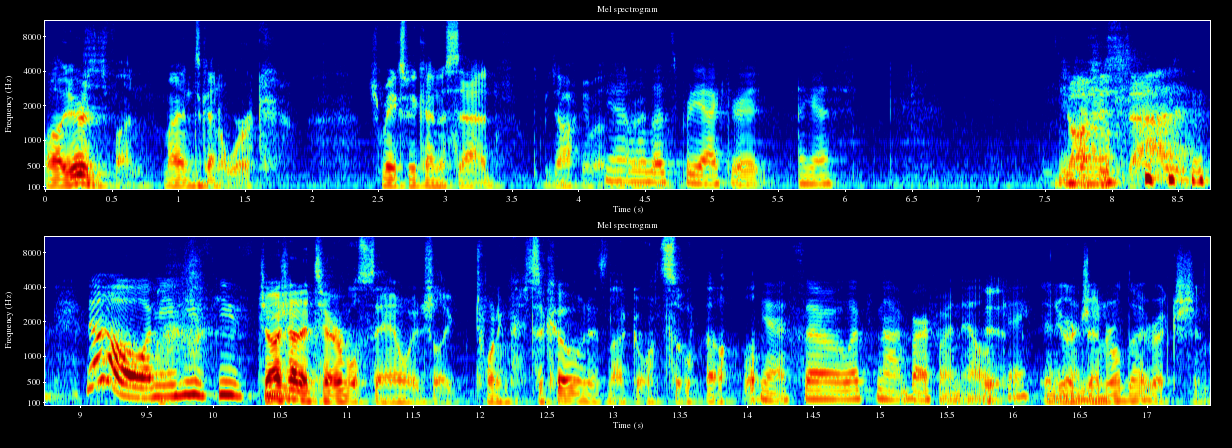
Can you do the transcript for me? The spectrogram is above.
Well, yours is fun. Mine's kind of work, which makes me kind of sad to be talking about. Yeah, this well, right that's pretty accurate, I guess. in Josh is sad. No, I mean he's he's. Josh he's- had a terrible sandwich like 20 minutes ago, and it's not going so well. Yeah, so let's not barf on Elle, Yeah, okay? In your And then- general direction.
